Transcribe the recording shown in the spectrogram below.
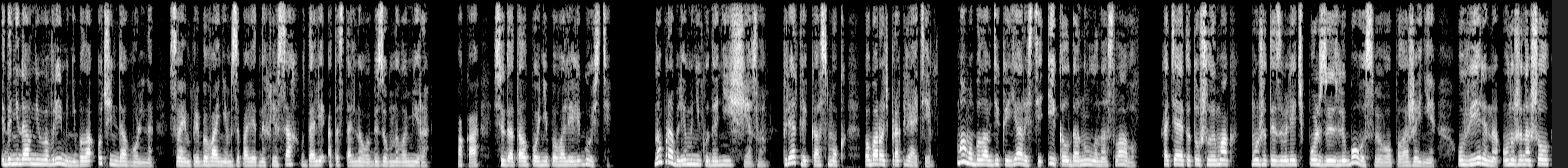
и до недавнего времени была очень довольна своим пребыванием в заповедных лесах вдали от остального безумного мира, пока сюда толпой не повалили гости. Но проблема никуда не исчезла. Вряд ли Ка смог побороть проклятие. Мама была в дикой ярости и колданула на славу. Хотя этот ушлый маг может извлечь пользу из любого своего положения. Уверена, он уже нашел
